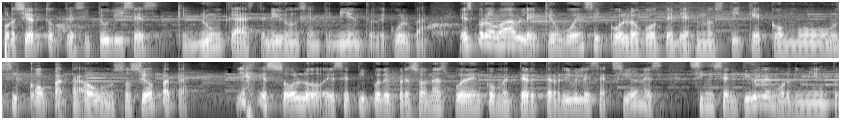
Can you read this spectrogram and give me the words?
Por cierto que si tú dices que nunca has tenido un sentimiento de culpa, es probable que un buen psicólogo te diagnostique como un psicópata o un sociópata, ya que solo ese tipo de personas pueden cometer terribles acciones sin sentir remordimiento.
